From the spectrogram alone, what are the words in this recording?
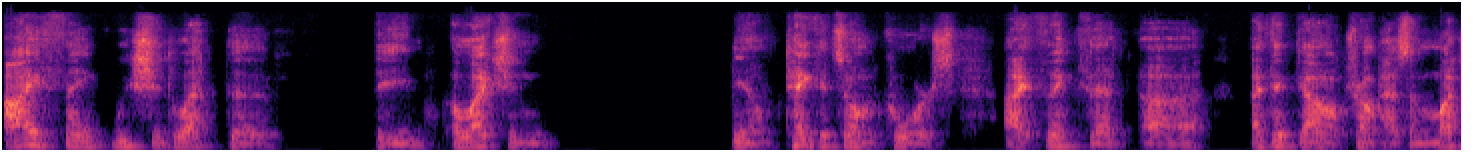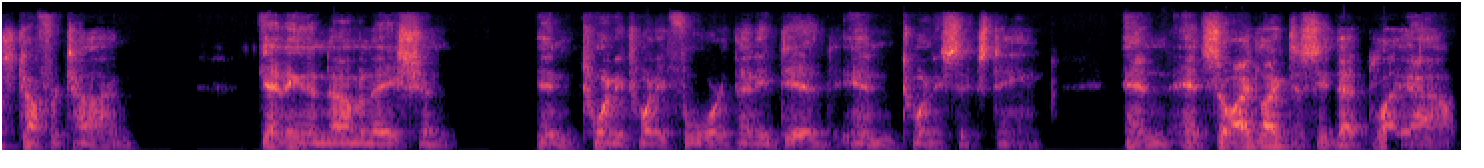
I think we should let the the election, you know, take its own course. I think that uh, I think Donald Trump has a much tougher time getting the nomination in 2024 than he did in 2016, and and so I'd like to see that play out.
